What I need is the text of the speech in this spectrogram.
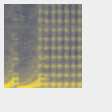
What?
